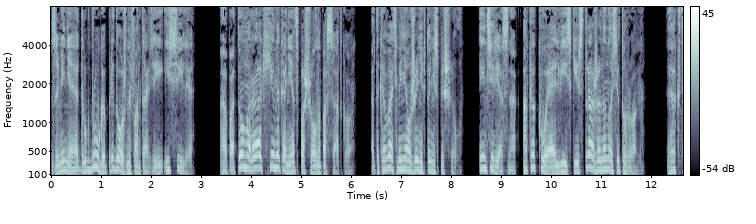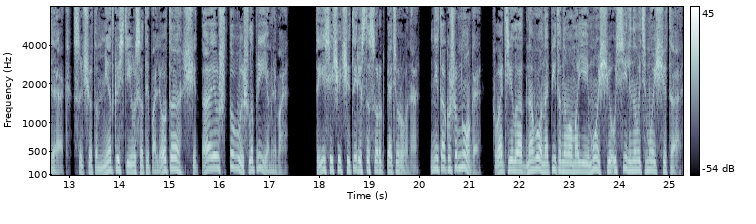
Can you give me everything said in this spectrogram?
заменяя друг друга при должной фантазии и силе. А потом Аракхи наконец пошел на посадку. Атаковать меня уже никто не спешил. Интересно, а какой альвийские стражи наносят урон? Так-так, с учетом меткости и высоты полета, считаю, что вышло приемлемо. 1445 урона. Не так уж и много. Хватило одного напитанного моей мощью усиленного тьмой щита.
